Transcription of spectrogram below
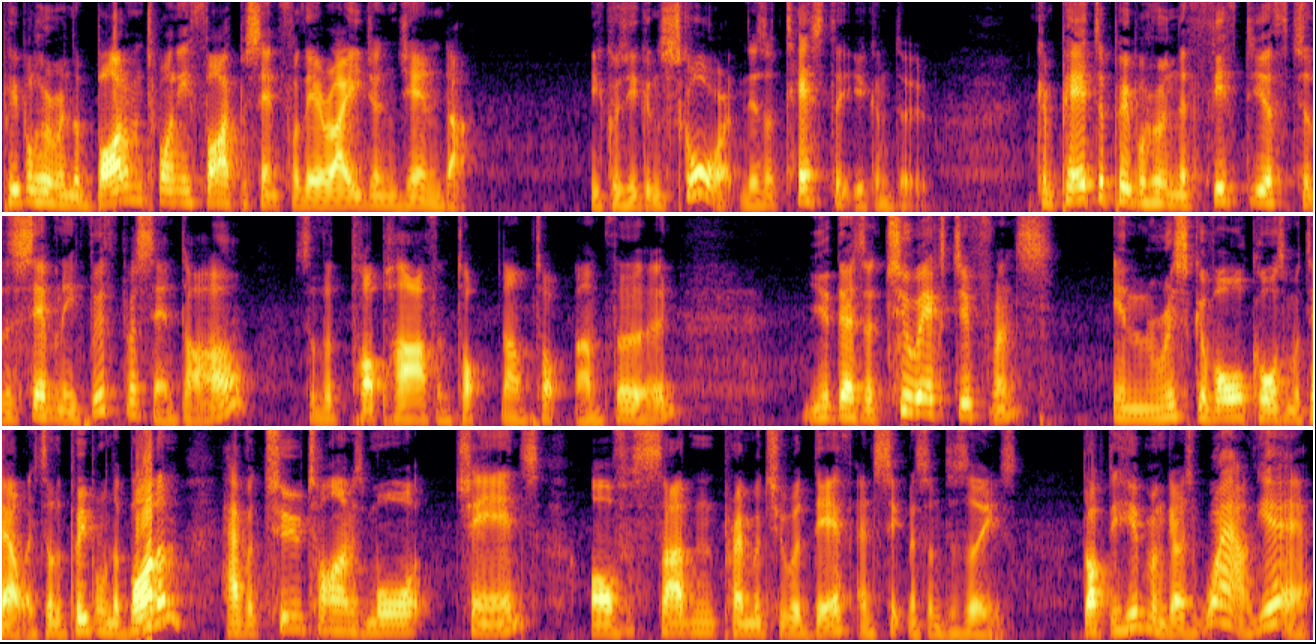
people who are in the bottom 25% for their age and gender, because you can score it. There's a test that you can do. Compared to people who are in the 50th to the 75th percentile, so the top half and top um, top um, third, you, there's a 2x difference in risk of all cause mortality. So the people in the bottom have a two times more chance of sudden premature death and sickness and disease. Dr. Huberman goes, wow, yeah.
